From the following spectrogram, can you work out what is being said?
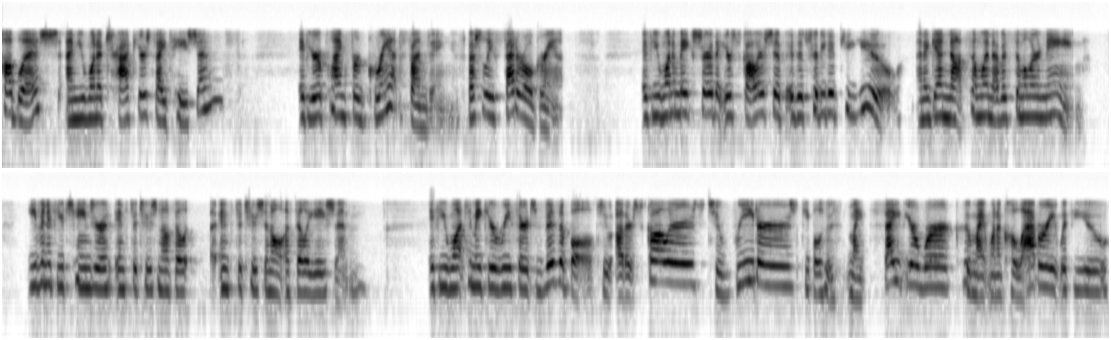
publish and you want to track your citations, if you're applying for grant funding, especially federal grants, if you want to make sure that your scholarship is attributed to you, and again, not someone of a similar name, even if you change your institutional, institutional affiliation, if you want to make your research visible to other scholars, to readers, people who might cite your work, who might want to collaborate with you,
